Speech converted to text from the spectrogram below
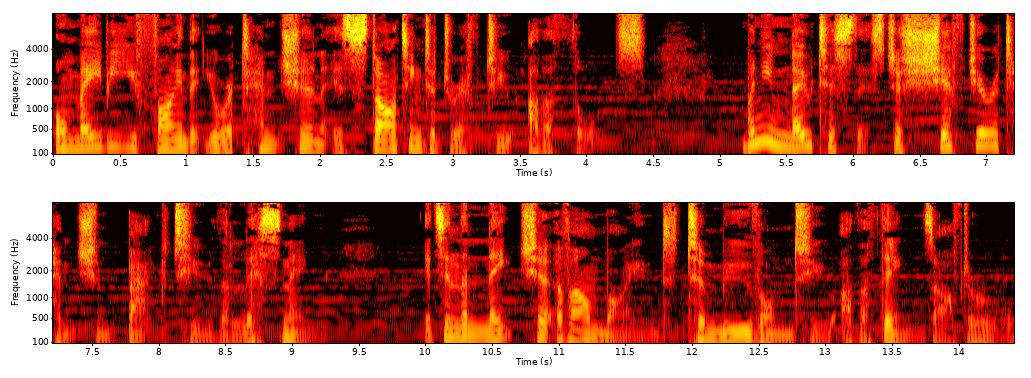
or maybe you find that your attention is starting to drift to other thoughts. When you notice this, just shift your attention back to the listening it's in the nature of our mind to move on to other things after all.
